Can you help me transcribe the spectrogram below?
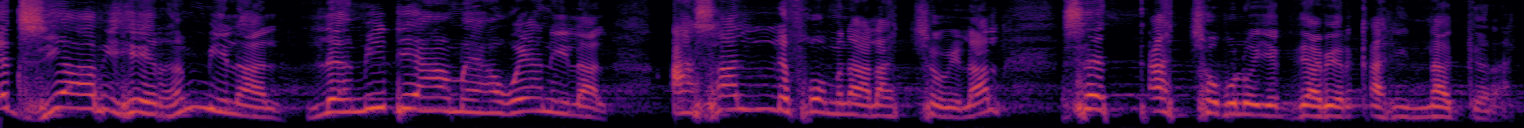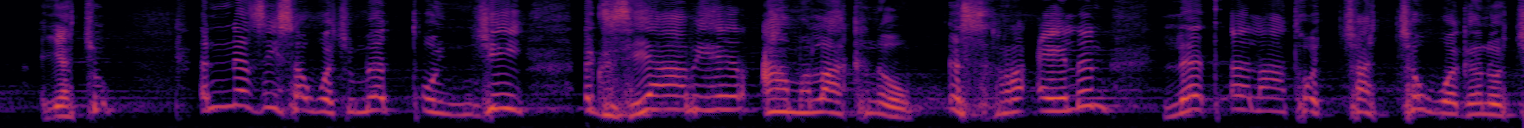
እግዚአብሔርም ይላል ለሚዲያማውያን ይላል አሳልፎ ምን አላቸው ይላል ሰጣቸው ብሎ የእግዚአብሔር ቃል ይናገራል። አያችሁ እነዚህ ሰዎች መጡ እንጂ እግዚአብሔር አምላክ ነው እስራኤልን ለጠላቶቻቸው ወገኖቼ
